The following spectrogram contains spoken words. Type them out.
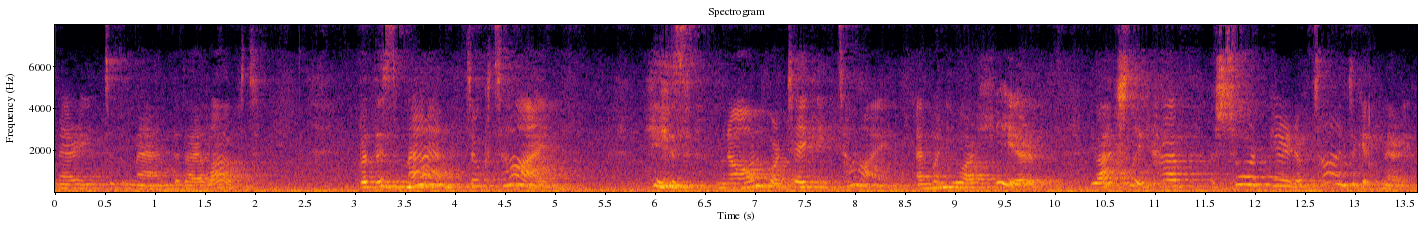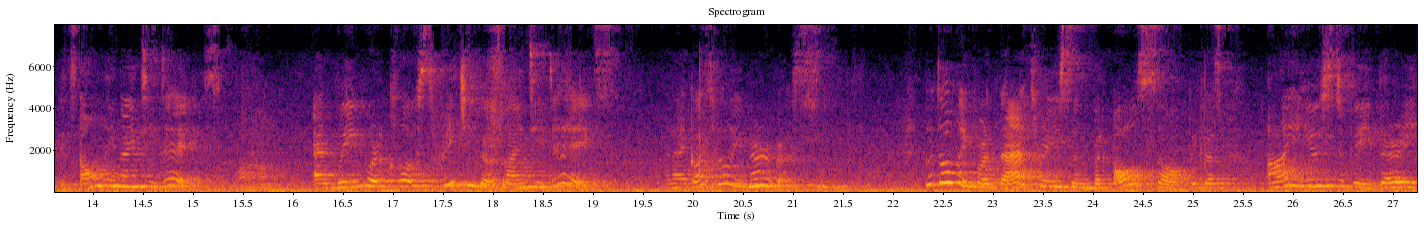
married to the man that I loved. But this man took time. He's known for taking time. And when you are here, you actually have a short period of time to get married. It's only 90 days. Wow. And we were close to reaching those 90 days. And I got really nervous. Not only for that reason, but also because I used to be very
